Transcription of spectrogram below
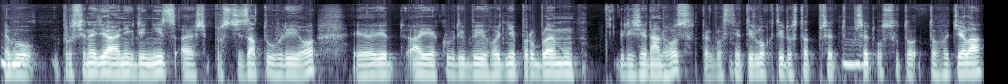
nebo mm-hmm. prostě nedělá nikdy nic a ještě prostě zatuhlí, jo. Je, je, a je jako kdyby hodně problémů, když je nadhoz, tak vlastně ty lokty dostat před, mm. před osu to, toho těla,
